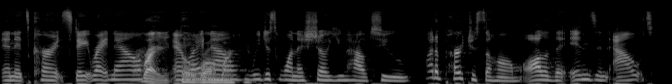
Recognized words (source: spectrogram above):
in its current state right now. Right, And right now, market. we just want to show you how to how to purchase a home, all of the ins and outs,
